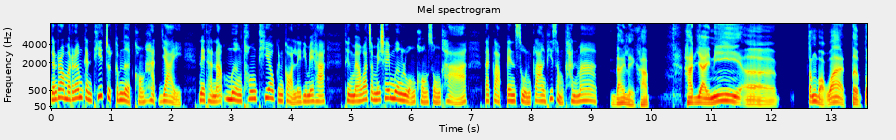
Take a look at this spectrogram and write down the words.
งั้นเรามาเริ่มกันที่จุดกำเนิดของหัดใหญ่ ในฐานะเมืองท่องเที่ยวกันก่อนเลยดีไหมคะ ถึงแม้ว่าจะไม่ใช่เมืองหลวงของสงขลาแต่กลับเป็นศูนย์กลางที่สำคัญมาก ได้เลยครับ หาดใหญ่นี่ต้องบอกว่าเติบโต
